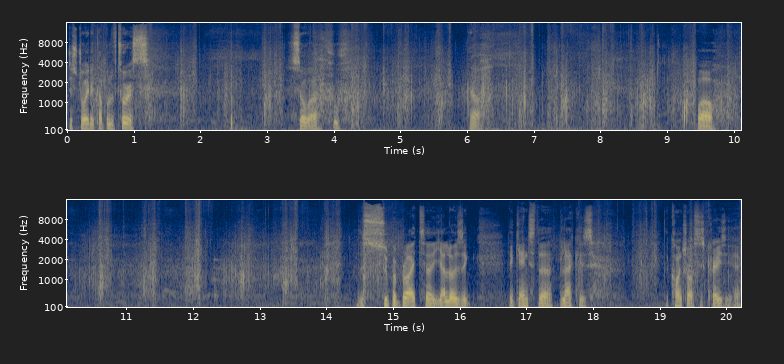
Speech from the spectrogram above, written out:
destroyed a couple of tourists. So, uh, whew. yeah. Wow. The super bright uh, yellows ag- against the black is the contrast is crazy, huh?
